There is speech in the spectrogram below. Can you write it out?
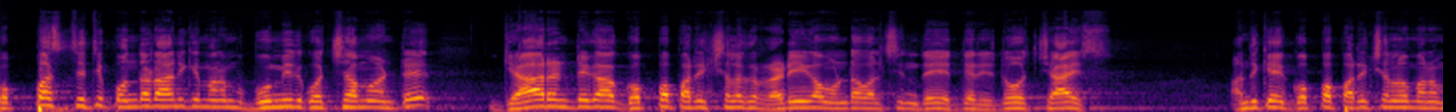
గొప్ప స్థితి పొందడానికి మనం భూమి మీదకి వచ్చాము అంటే గ్యారంటీగా గొప్ప పరీక్షలకు రెడీగా ఉండవలసిందే. దెర్ ఇస్ నో చాయిస్ అందుకే గొప్ప పరీక్షలు మనం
